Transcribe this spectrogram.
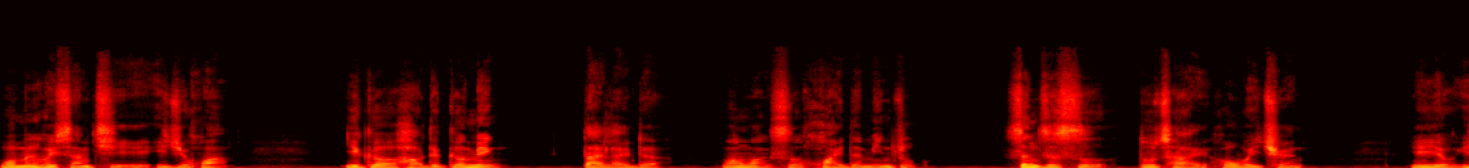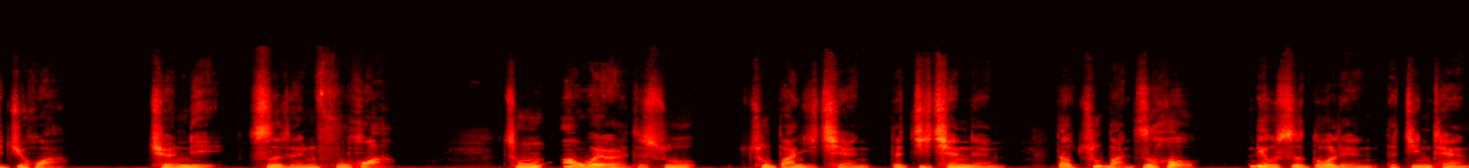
我们会想起一句话：“一个好的革命带来的往往是坏的民主。”甚至是独裁和威权，也有一句话：“权力使人腐化。”从奥威尔的书出版以前的几千年，到出版之后六十多年的今天，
